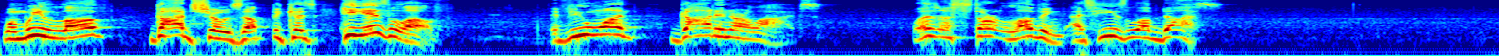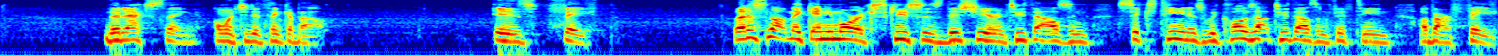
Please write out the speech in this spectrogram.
When we love, God shows up because he is love. If you want God in our lives, let us start loving as he has loved us. The next thing I want you to think about is faith. Let us not make any more excuses this year in 2016 as we close out 2015 of our faith.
